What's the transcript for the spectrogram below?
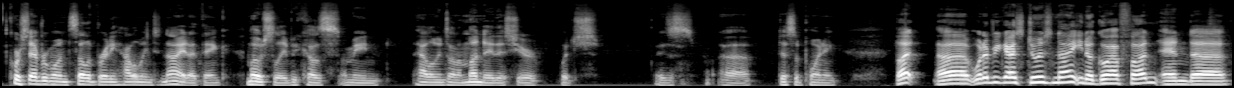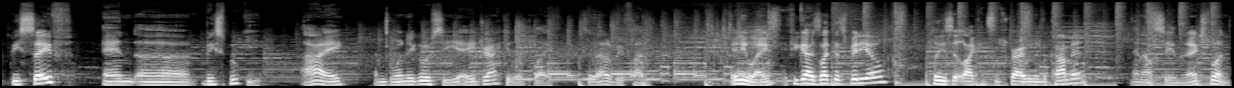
Of course, everyone's celebrating Halloween tonight, I think. Mostly because, I mean, Halloween's on a Monday this year, which is uh, disappointing. But uh, whatever you guys doing tonight, you know, go have fun and uh, be safe and uh, be spooky. I am going to go see a Dracula play, so that'll be fun. Anyway, if you guys like this video, please hit like and subscribe and leave a comment, and I'll see you in the next one.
